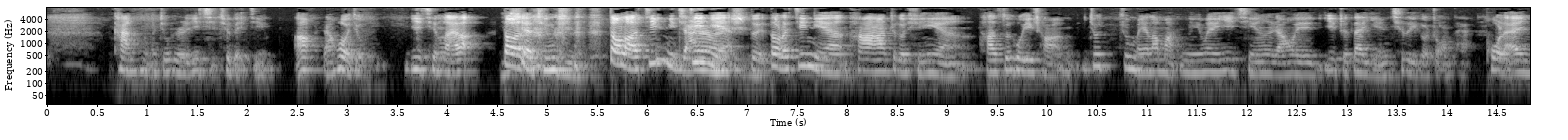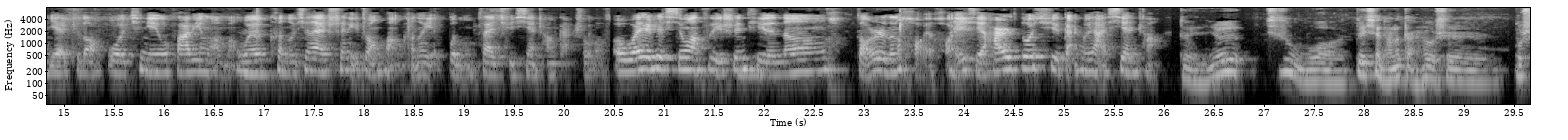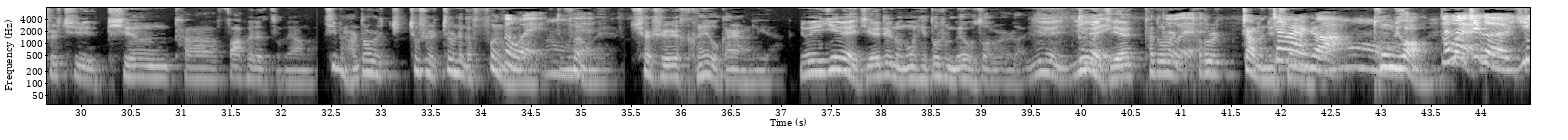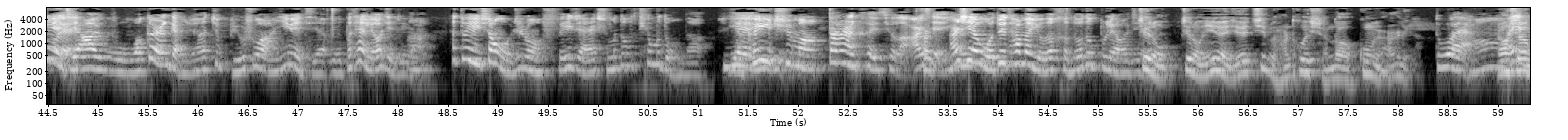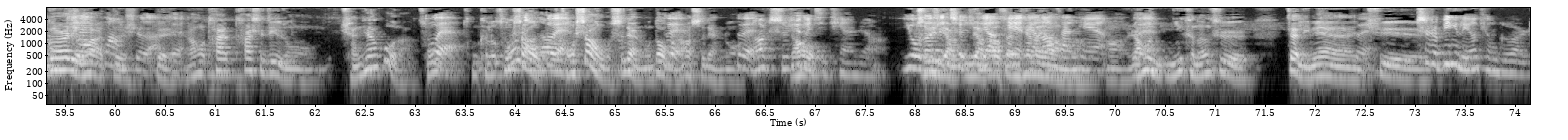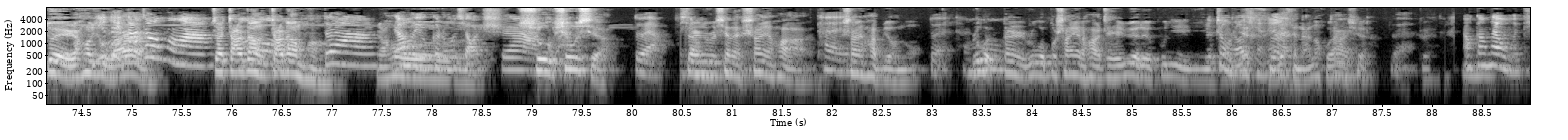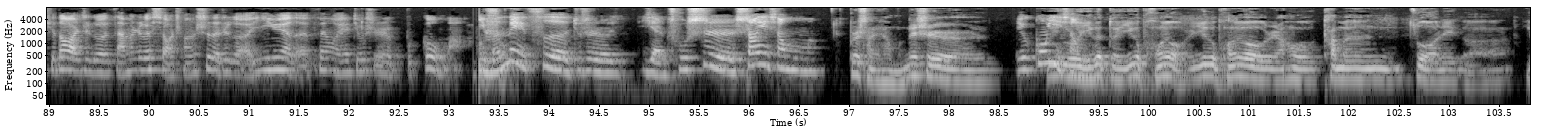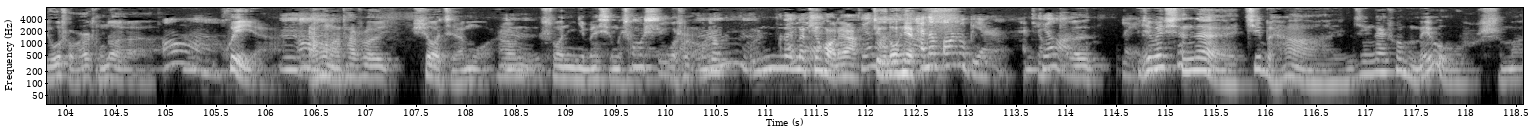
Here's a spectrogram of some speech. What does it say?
看，就是一起去北京啊，然后就疫情来了，到一切停止。到了今年，今年对，到了今年，他这个巡演，他最后一场就就没了嘛，因为疫情，然后也一直在延期的一个状态。后来你也知道，我去年又发病了嘛，我也嗯可能现在身体状况可能也不能再去现场感受了。呃，我也是希望自己身体能早日能好好一些，还是多去感受一下现场。对，因为其实我对现场的感受是不是去听他发挥的怎么样的，基本上都是就是就是那个氛氛围氛围确实很有感染力。因为音乐节这种东西都是没有座位的，因为音乐节它都是对它都是站着就听通票。哎，那这个音乐节啊，我我个人感觉啊，就比如说啊，音乐节我不太了解这个嗯，它对于像我这种肥宅什么都听不懂的，也可以去吗？当然可以去了，而且而且我对他们有的很多都不了解。这种这种音乐节基本上都会选到公园里，对，哦然后而且选到公园里的话，对对然后它它是这种全天候的，从从可能从从上午从上午十点钟到晚上十点钟，然后持续几天这样。有的持续是两两到三天，的样子到三天啊。然后你可能是在里面去吃着冰淇淋听歌儿。对，然后就玩儿帐篷啊，扎扎帐扎哦帐篷，对啊，然后然后有各种小吃啊，休休息，对啊，但是就是现在商业化太商业化比较浓。对如果但是如果不商业的话，这些乐队估计也就挣不着钱也很难能活下去。对对。然后刚才我们提到这个咱们这个小城市的这个音乐的氛围就是不够嘛。你们那次就是演出是商业项目吗？不是商业项目，那是一个公益项目。一个对一个朋友，一个朋友，然后他们做这个留守儿童的哦汇演，嗯然后呢哦，他说需要节目，然后嗯说你们行不行？我说我说嗯那那挺好的呀，这个东西还能帮助别人，还挺好的呃，因为现在基本上应该说没有什么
